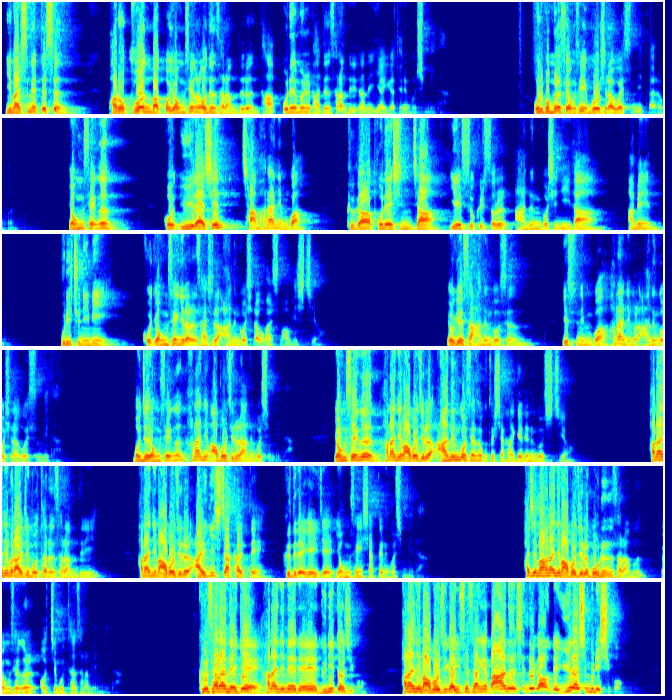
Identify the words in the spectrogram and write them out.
이 말씀의 뜻은 바로 구원받고 영생을 얻은 사람들은 다 보냄을 받은 사람들이라는 이야기가 되는 것입니다. 오늘 본문에서 영생이 무엇이라고 했습니까, 여러분? 영생은 곧 유일하신 참 하나님과 그가 보내신 자 예수 그리스도를 아는 것이니이다. 아멘. 우리 주님이 곧 영생이라는 사실을 아는 것이라고 말씀하고 계시지요. 여기에서 아는 것은 예수님과 하나님을 아는 것이라고 했습니다. 먼저 영생은 하나님 아버지를 아는 것입니다. 영생은 하나님 아버지를 아는 것에서부터 시작하게 되는 것이지요. 하나님을 알지 못하는 사람들이 하나님 아버지를 알기 시작할 때 그들에게 이제 영생이 시작되는 것입니다. 하지만 하나님 아버지를 모르는 사람은 영생을 얻지 못한 사람입니다. 그 사람에게 하나님에 대해 눈이 떠지고 하나님 아버지가 이 세상의 많은 신들 가운데 유일하신 분이시고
